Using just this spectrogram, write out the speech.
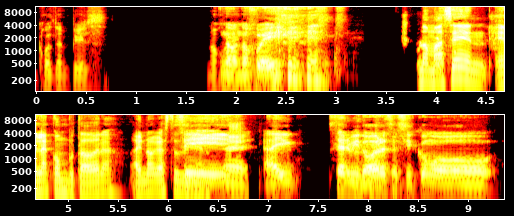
Golden Pills. No, no Golden fue. Nomás en, en la computadora. Ahí no gastas dinero. sí, Eh. hay servidores así como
